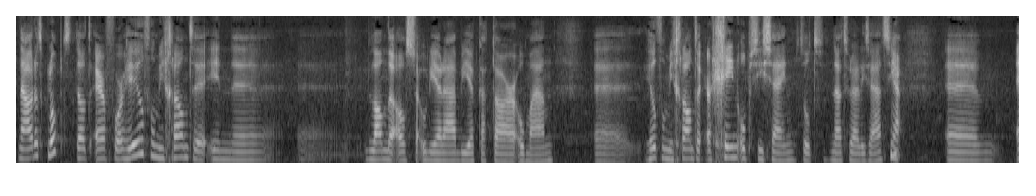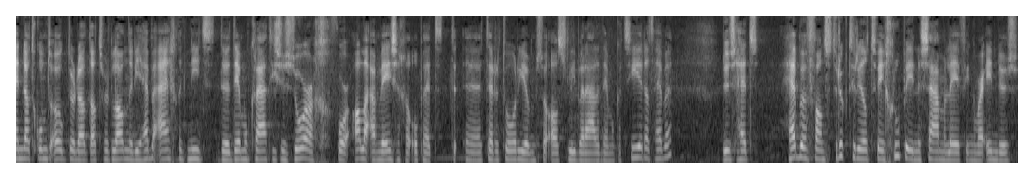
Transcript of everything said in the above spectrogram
Nou, dat klopt. Dat er voor heel veel migranten in eh, eh, landen als Saoedi-Arabië, Qatar, Oman... eh, heel veel migranten er geen opties zijn tot naturalisatie. Ja. Ehm, en dat komt ook doordat dat soort landen... die hebben eigenlijk niet de democratische zorg... voor alle aanwezigen op het eh, territorium... zoals liberale democratieën dat hebben. Dus het hebben van structureel twee groepen in de samenleving... waarin dus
